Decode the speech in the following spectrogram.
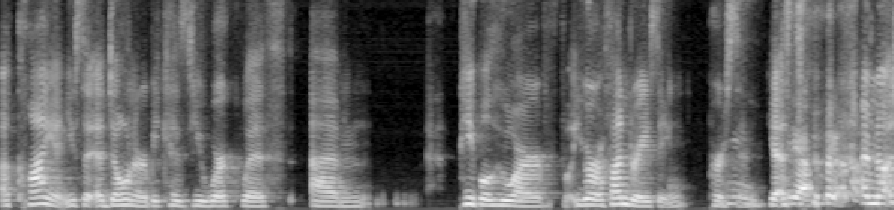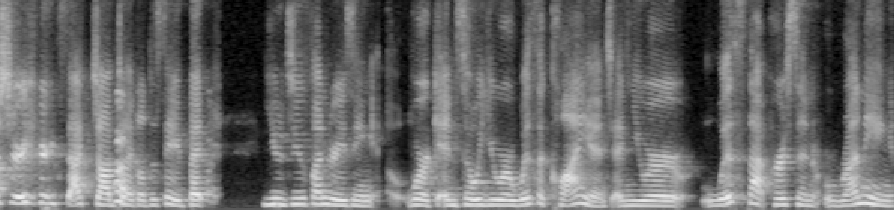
a client, you said a donor because you work with um, people who are, you're a fundraising person. Mm-hmm. Yes. Yeah, yeah. I'm not sure your exact job title to say, but you do fundraising work. And so you were with a client and you were with that person running.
